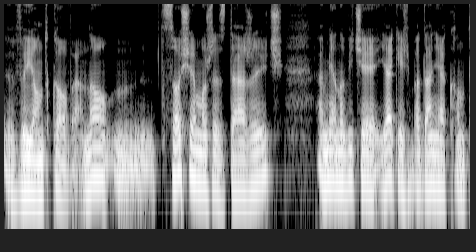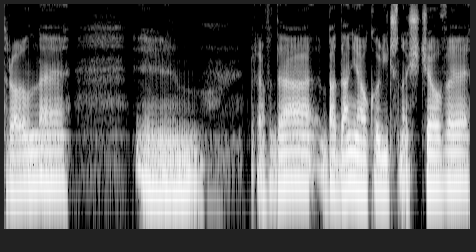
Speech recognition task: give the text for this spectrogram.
wyjątkowa. No, mm, co się może zdarzyć, a mianowicie jakieś badania kontrolne, prawda, badania okolicznościowe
